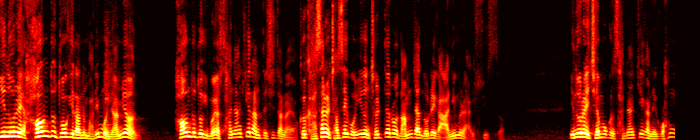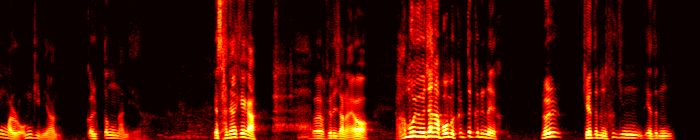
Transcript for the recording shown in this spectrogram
이 노래 Hound Dog이라는 말이 뭐냐면 hound dog이 뭐야? 사냥개라는 뜻이잖아요. 그 가사를 자세히 보면 이건 절대로 남자 노래가 아님을 알 수 있어. 이 노래의 제목은 사냥개가 아니고 한국말로 옮기면 껄떡남이에요. 그 사냥개가 그러잖아요. 아무 여자나 보면 끌떡거리는 를 걔들은 흑인 애들은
